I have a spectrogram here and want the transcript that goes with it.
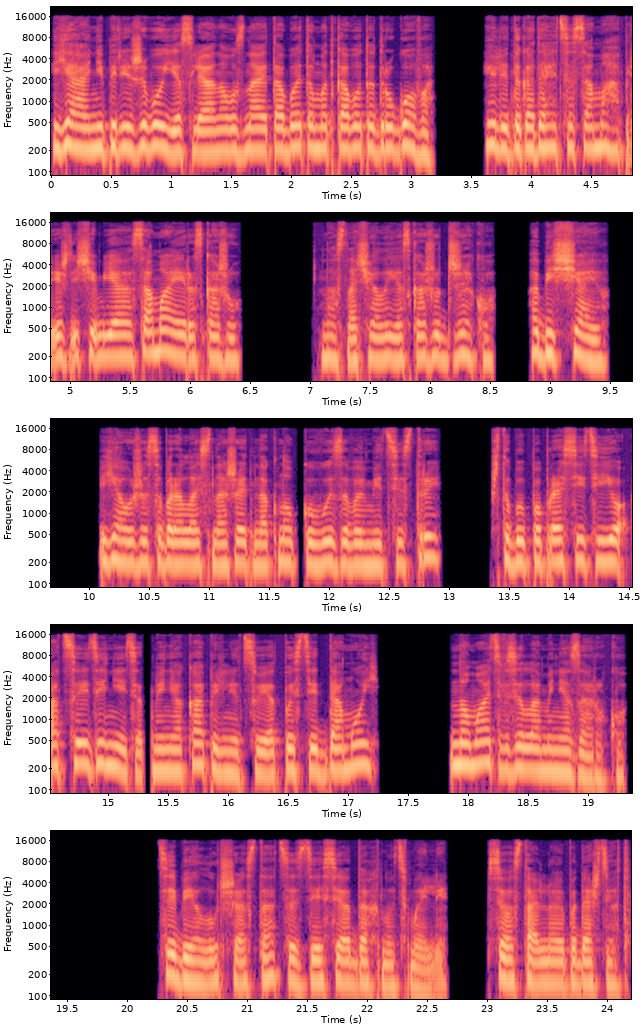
Я не переживу, если она узнает об этом от кого-то другого или догадается сама, прежде чем я сама ей расскажу. Но сначала я скажу Джеку, обещаю. Я уже собралась нажать на кнопку вызова медсестры, чтобы попросить ее отсоединить от меня капельницу и отпустить домой, но мать взяла меня за руку. «Тебе лучше остаться здесь и отдохнуть, Мелли. Все остальное подождет.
